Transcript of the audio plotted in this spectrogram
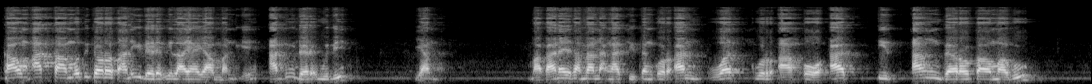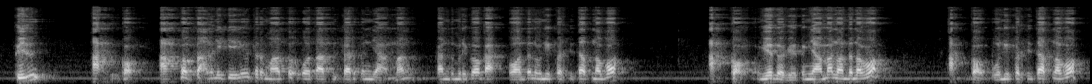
Kaum Ad Samud itu cara tani dari wilayah Yaman, gitu. Ad itu dari Budi Yaman. Makanya sampai anak ngaji teng Quran waskur akhoat it anggaro kaumahu bil ahkok. Ahkok tak menikah ini termasuk kota besar teng Yaman. Kan mereka wonten universitas nopo? Ahkok. Gitu gitu. Teng Yaman wonten nopo? Ahkok. Universitas nopo?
